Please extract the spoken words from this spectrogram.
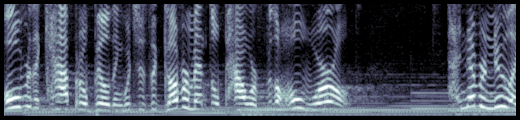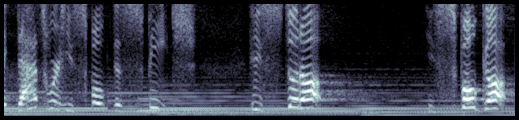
over the Capitol building, which is the governmental power for the whole world. I never knew, like, that's where he spoke this speech. He stood up, he spoke up,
